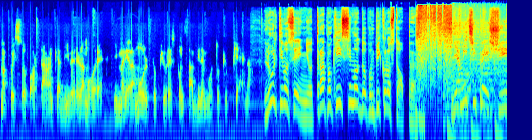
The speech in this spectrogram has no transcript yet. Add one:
ma questo porta anche a vivere l'amore in maniera molto più responsabile e molto più piena. L'ultimo segno, tra pochissimo, dopo un piccolo stop. Gli amici pesci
